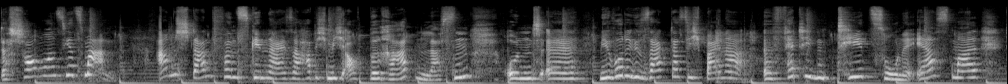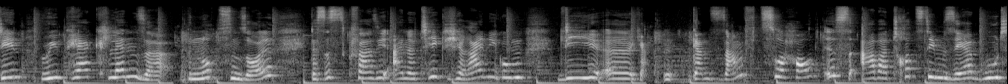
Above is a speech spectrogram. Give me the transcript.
das schauen wir uns jetzt mal an. Am Stand von Skinizer habe ich mich auch beraten lassen und äh, mir wurde gesagt, dass ich bei einer äh, fettigen T-Zone erstmal den Repair Cleanser benutzen soll. Das ist quasi eine tägliche Reinigung, die äh, ja, ganz sanft zur Haut ist, aber trotzdem sehr gut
